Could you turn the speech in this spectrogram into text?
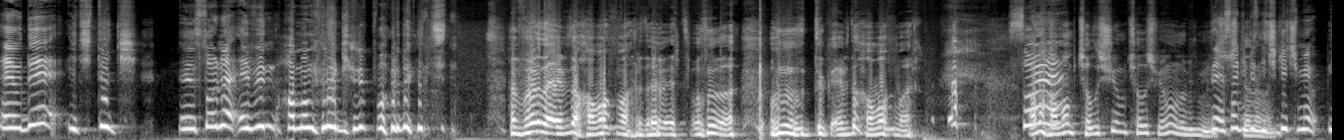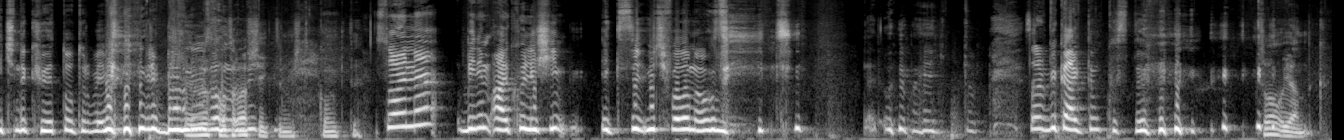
Evde içtik. Ee, sonra evin hamamına girip orada içtik. bu arada evde hamam vardı evet. Onu da onu unuttuk. Evde hamam var. Sonra Ama hamam çalışıyor mu çalışmıyor mu onu bilmiyoruz. de, sadece biz içki içme içinde küvette bir beynimiz olmadı. fotoğraf çektirmiştik komikti. Sonra benim alkol eşiğim eksi 3 falan olduğu için ben uyumaya gittim. Sonra bir kalktım kustum. Sonra uyandık.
